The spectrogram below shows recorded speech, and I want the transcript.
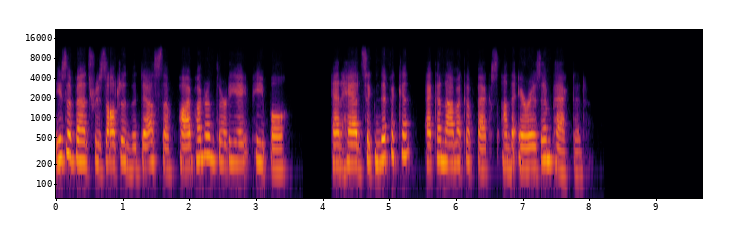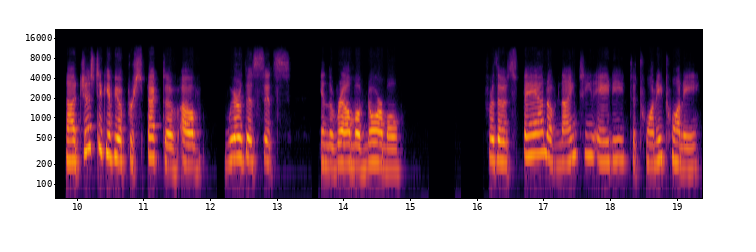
these events resulted in the deaths of 538 people and had significant economic effects on the areas impacted. Now, just to give you a perspective of where this sits in the realm of normal, for the span of 1980 to 2020,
